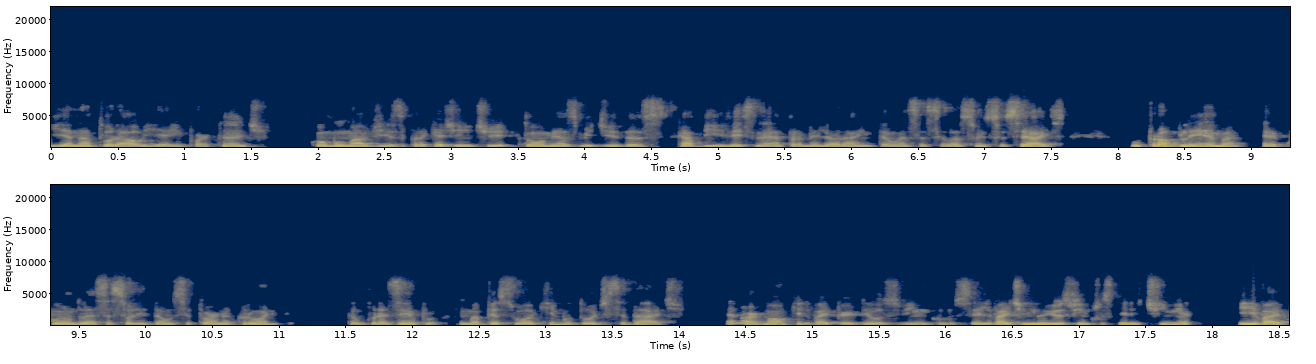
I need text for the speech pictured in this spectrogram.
e é natural e é importante, como um aviso para que a gente tome as medidas cabíveis né? para melhorar, então, essas relações sociais. O problema é quando essa solidão se torna crônica. Então, por exemplo, uma pessoa que mudou de cidade. É normal que ele vai perder os vínculos, ele vai diminuir os vínculos que ele tinha e vai,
